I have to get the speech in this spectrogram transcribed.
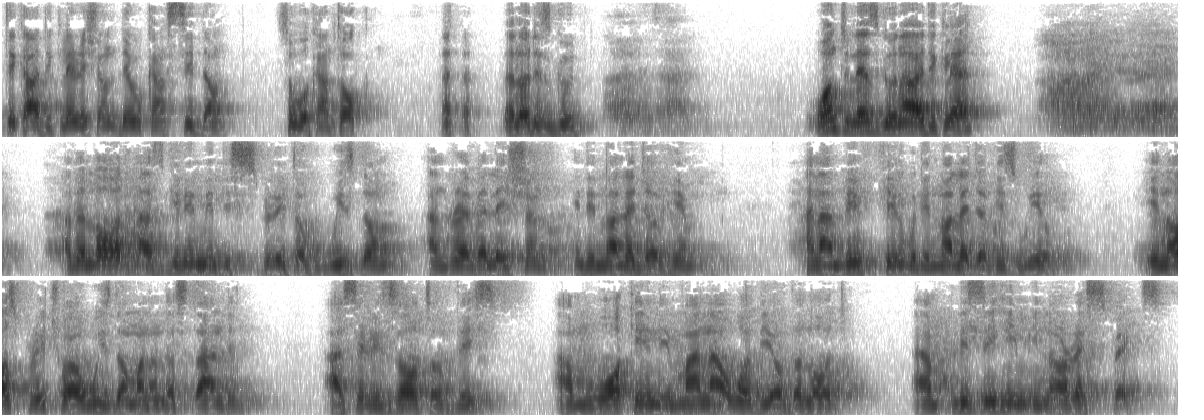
take our declaration, then we can sit down so we can talk. the Lord is good. Want to let's go now, I declare. And the Lord has given me the spirit of wisdom and revelation in the knowledge of Him. And I'm being filled with the knowledge of His will in all spiritual wisdom and understanding. As a result of this, I'm walking in a manner worthy of the Lord. I'm pleasing Him in all respects.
